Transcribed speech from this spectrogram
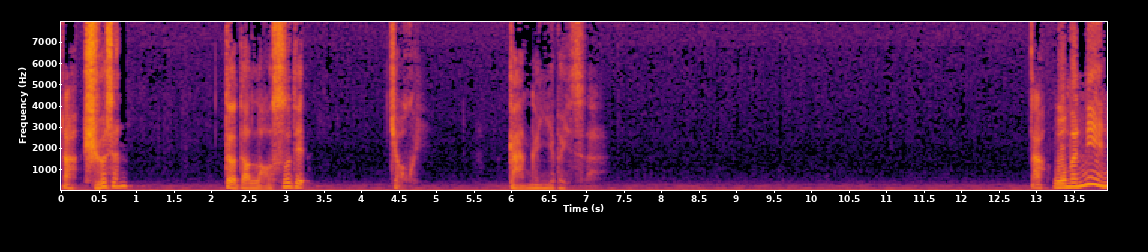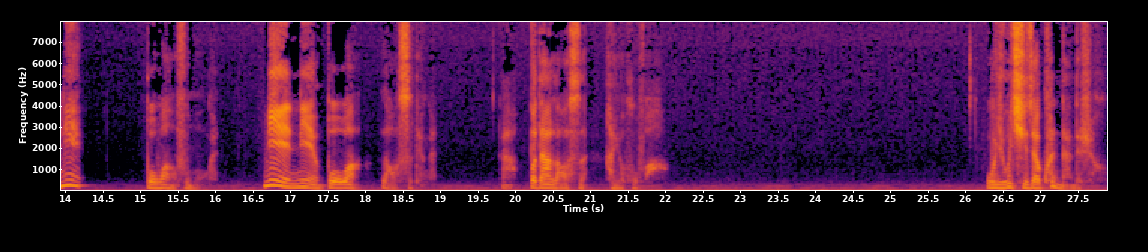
啊，学生得到老师的教诲，感恩一辈子啊！我们念念不忘父母恩，念念不忘老师的恩啊！不但老师，还有护法。我尤其在困难的时候，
